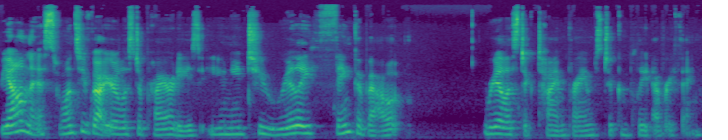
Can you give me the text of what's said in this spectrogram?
Beyond this, once you've got your list of priorities, you need to really think about realistic timeframes to complete everything.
